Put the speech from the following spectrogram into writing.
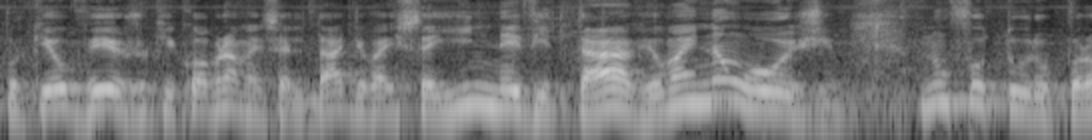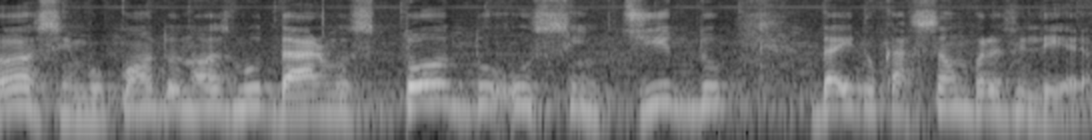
porque eu vejo que cobrar mensalidade vai ser inevitável, mas não hoje, num futuro próximo, quando nós mudarmos todo o sentido da educação brasileira.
